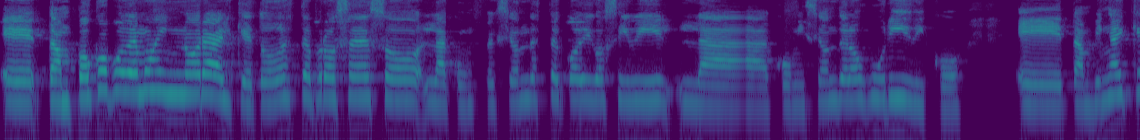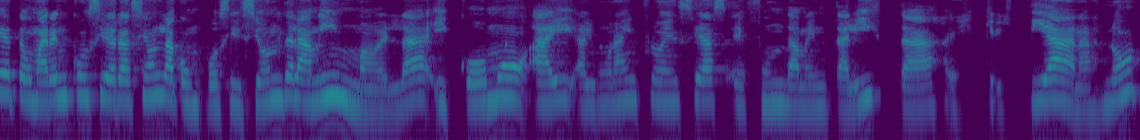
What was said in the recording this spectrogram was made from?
eh, tampoco podemos ignorar que todo este proceso, la confección de este Código Civil, la comisión de los jurídicos, eh, también hay que tomar en consideración la composición de la misma, ¿verdad? Y cómo hay algunas influencias eh, fundamentalistas, cristianas, ¿no?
